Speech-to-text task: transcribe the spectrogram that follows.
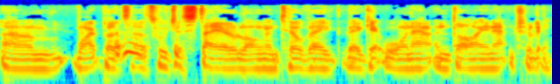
um, white blood cells will just stay along until they, they get worn out and die naturally.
